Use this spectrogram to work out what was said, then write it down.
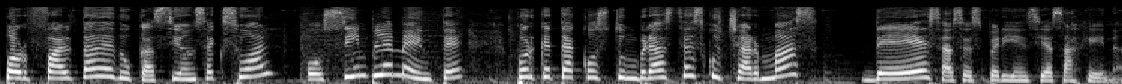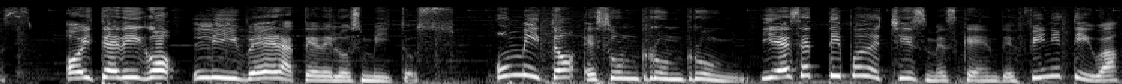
¿Por falta de educación sexual? ¿O simplemente porque te acostumbraste a escuchar más de esas experiencias ajenas? Hoy te digo, libérate de los mitos. Un mito es un run run y ese tipo de chismes que en definitiva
